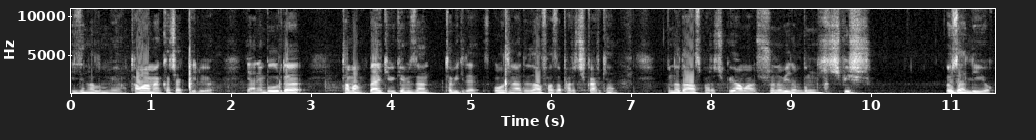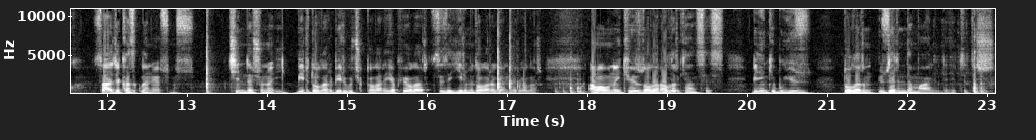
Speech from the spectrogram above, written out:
izin alınmıyor. Tamamen kaçak geliyor. Yani burada tamam belki ülkemizden tabii ki de orijinalde daha fazla para çıkarken bunda daha az para çıkıyor ama şunu bilin bunun hiçbir özelliği yok. Sadece kazıklanıyorsunuz. Çin'de şunu 1 dolara 1,5 dolara yapıyorlar. Size 20 dolara gönderiyorlar. Ama bunu 200 dolar alırken siz bilin ki bu 100 doların üzerinde maliyetidir.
